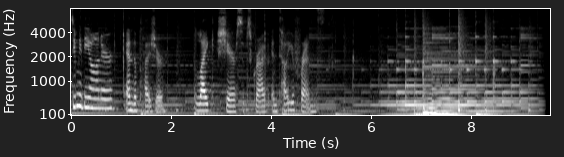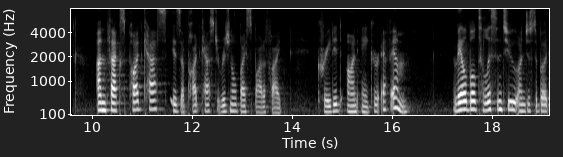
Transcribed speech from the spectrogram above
do me the honor and the pleasure. Like, share, subscribe, and tell your friends. Unfacts Podcast is a podcast original by Spotify, created on Anchor FM. Available to listen to on just about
